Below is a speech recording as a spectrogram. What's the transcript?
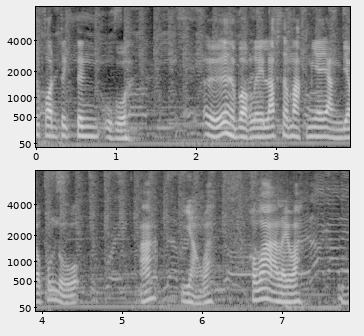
ทุกคนตึงๆโอ้โหเออ บอกเลยรับสมัครเมียอย่างเดียวพวกหนูอะอย่างวะ เขาว่าอะไรวะโอ้โห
